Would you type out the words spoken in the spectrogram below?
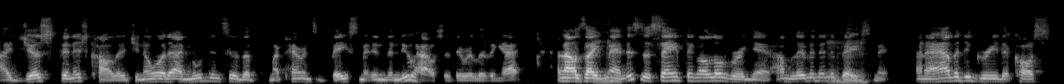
I just finished college. You know what? I moved into the my parents' basement in the new house that they were living at. And I was like, mm-hmm. man, this is the same thing all over again. I'm living in the mm-hmm. basement and I have a degree that costs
